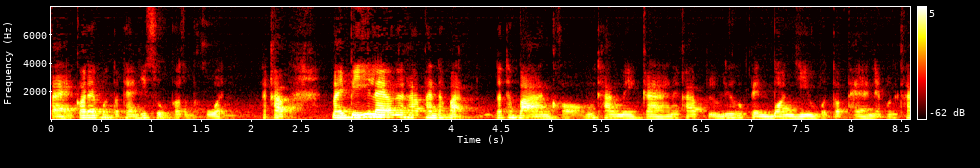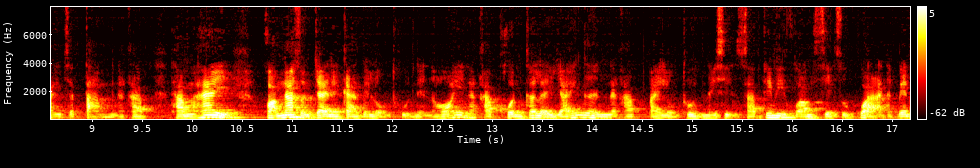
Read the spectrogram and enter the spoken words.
แต่ก็ได้ผลตอบแทนที่สูงพอสมควรนะครับในปีที่แล้วนะครับพันธบัตร รัฐบาลของทางอเมริกานะครับหรือเรียกว่าเป็นบอลยิวผลตอบแทนเนี่ยค่อนข้างจะต่ำนะครับทำให้ความน่าสนใจในการไปลงทุนเนี่ยน้อยนะครับคนก็เลยย้ายเงินนะครับไปลงทุนในสินทรัพย์ที่มีความเสี่ยงสูงกว่าอาจจะเป็น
